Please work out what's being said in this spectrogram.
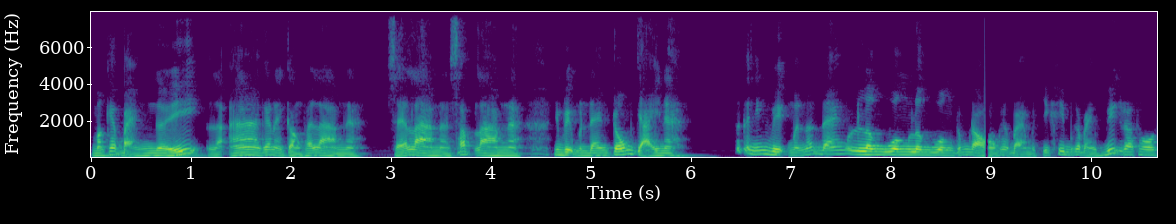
mà các bạn nghĩ là a à, cái này cần phải làm nè sẽ làm nè sắp làm nè những việc mình đang trốn chạy nè. Tất cả những việc mà nó đang lần quần lần quần trong đầu các bạn mà chỉ khi mà các bạn viết ra thôi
